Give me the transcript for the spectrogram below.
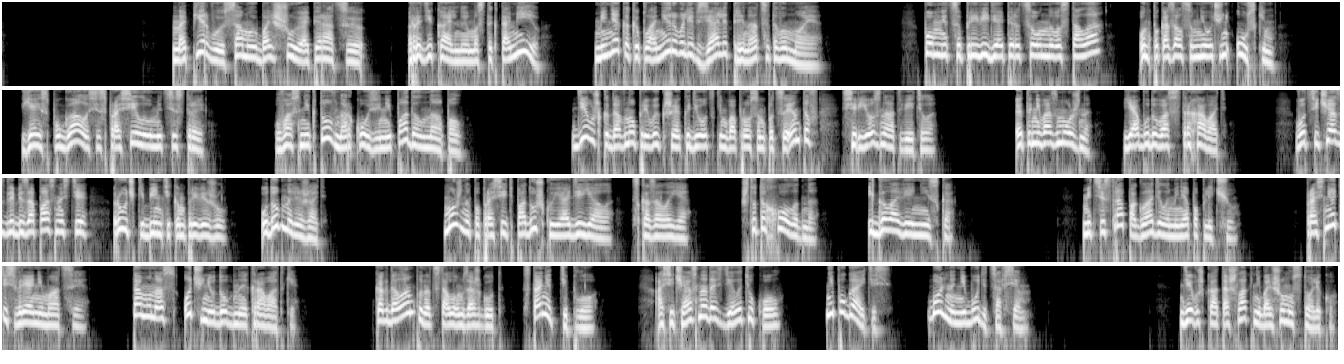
На первую, самую большую операцию, радикальную мастектомию, меня, как и планировали, взяли 13 мая. Помнится, при виде операционного стола он показался мне очень узким. Я испугалась и спросила у медсестры, «У вас никто в наркозе не падал на пол?» Девушка, давно привыкшая к идиотским вопросам пациентов, серьезно ответила. «Это невозможно. Я буду вас страховать. Вот сейчас для безопасности ручки бинтиком привяжу. Удобно лежать?» «Можно попросить подушку и одеяло?» — сказала я. «Что-то холодно. И голове низко». Медсестра погладила меня по плечу. «Проснетесь в реанимации. Там у нас очень удобные кроватки. Когда лампы над столом зажгут, станет тепло. А сейчас надо сделать укол. Не пугайтесь, больно не будет совсем». Девушка отошла к небольшому столику.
